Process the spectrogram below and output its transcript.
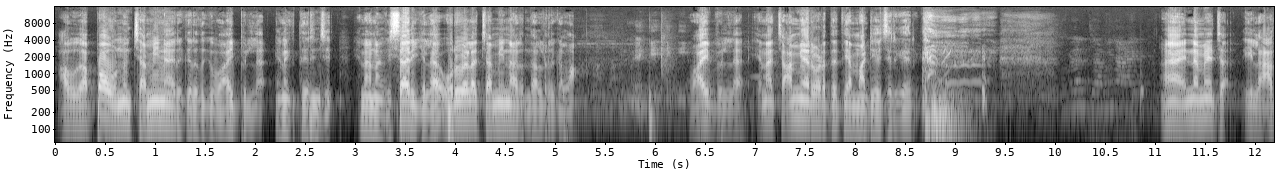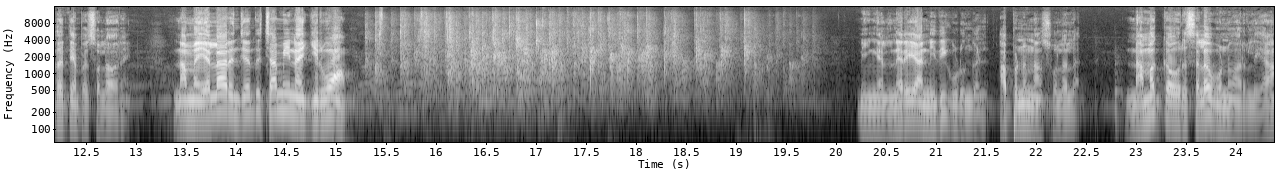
அவங்க அப்பா ஒன்றும் சமீனாக இருக்கிறதுக்கு வாய்ப்பு இல்லை எனக்கு தெரிஞ்சு. ஏன்னா நான் விசாரிக்கலை. ஒருவேளை சமீனாக இருந்தாலும் இருக்கலாம். வாய்ப்பு இல்லை. ஏன்னா சாமியார் வடத்தையும் மாட்டி வச்சுருக்காரு. ஆ இன்னமே ச இல்லை அதைத்தான் இப்போ சொல்ல வரேன். நம்ம எல்லாரும் சேர்ந்து சமீன் ஆக்கிடுவோம் நீங்கள் நிறையா நிதி கொடுங்கள் அப்படின்னு நான் சொல்லலை. நமக்கு அவர் செலவு பண்ணுவார் இல்லையா?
